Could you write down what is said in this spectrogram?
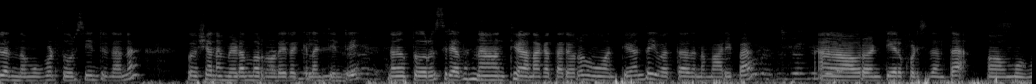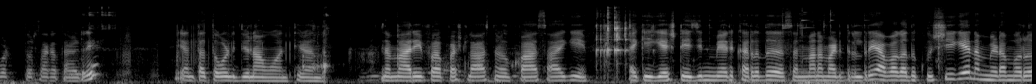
ರೀ ಅದನ್ನ ಮುಗ್ಬಿಟ್ಟು ತೋರಿಸೀನಿ ರೀ ನಾನು. ಬಹುಶಃ ನಮ್ಮ ಮೇಡಮ್ ಅವ್ರು ನೋಡಿರಕ್ಕಿಲ್ಲ ಅಂತೀನಿ ರೀ ನನಗೆ ತೋರಿಸ್ರಿ ಅದನ್ನು ಅಂತೇಳಿ ಅನ್ನಕತ್ತಾರೆ ಅವರು. ಹ್ಞೂ ಅಂತೇಳಿ ಅಂತ ಇವತ್ತು ಅದನ್ನು ಮಾರಿಪ ಅವ್ರ ಅಂಟಿಯರು ಕೊಡಿಸಿದಂತ ಮುಗ್ಬಿಟ್ಟು ತೋರ್ಸಕತ್ತಾಳ್ರಿ. ಎಂತ ತೊಗೊಂಡಿದ್ವಿ ನಾವು ಅಂತೇಳಿ ಅಂದ ನಮ್ಮ ಆರೀಫ ಫಸ್ಟ್ ಲಾಸ್ಟ್ನೊಳಗೆ ಪಾಸ್ ಆಗಿ ಆಕೆಗೆ ಸ್ಟೇಜಿನ ಮೇಲೆ ಕರೆದು ಸನ್ಮಾನ ಮಾಡಿದ್ರಲ್ರಿ ಅವಾಗ ಅದು ಖುಷಿಗೆ ನಮ್ಮ ಮೇಡಮ್ ಅವರು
